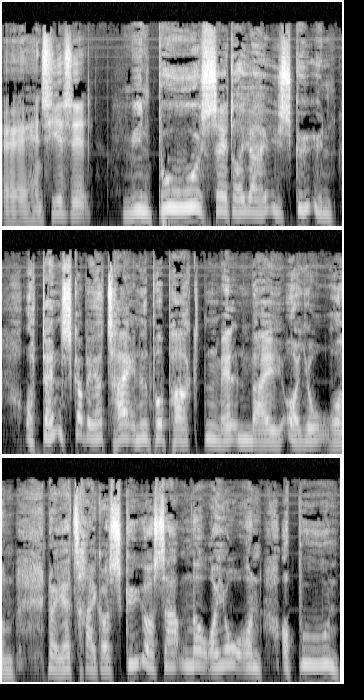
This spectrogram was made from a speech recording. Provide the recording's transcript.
Øh, han siger selv, min bue sætter jeg i skyen, og den skal være tegnet på pakten mellem mig og jorden. Når jeg trækker skyer sammen over jorden, og buen,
